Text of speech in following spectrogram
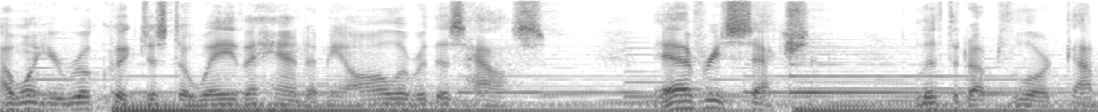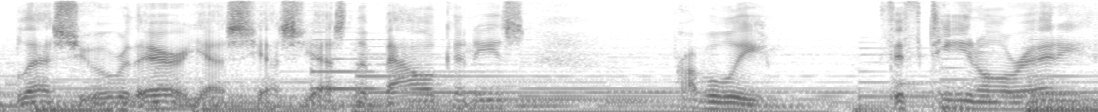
I want you, real quick, just to wave a hand at me all over this house. Every section, lift it up to the Lord. God bless you over there. Yes, yes, yes. In the balconies, probably 15 already.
